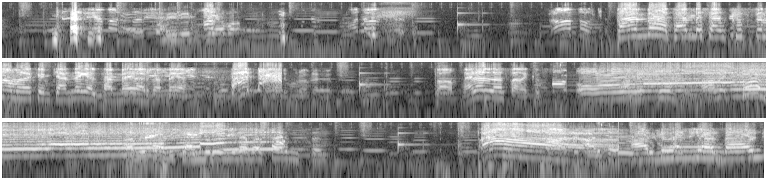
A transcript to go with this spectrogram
Sarıya bas sarıya. Benimkine bak. Adam. Rahat ol. Pembe pembe sen kızsın amına koyayım kendine gel pembeye ver pembeye. Pembe. Problem yok. Tamam helal lan sana kız. Oo. Ahmet dur. Ahmet dur. Ahmet abi kendi rengine basar mısın? Arka- Arkadaşlar ben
